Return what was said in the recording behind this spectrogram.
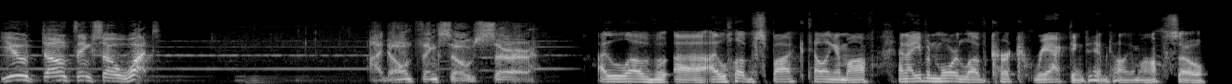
You don't think so what? I don't think so, sir. I love uh, I love Spock telling him off, and I even more love Kirk reacting to him telling him off. So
